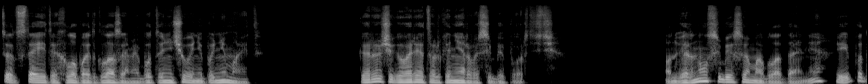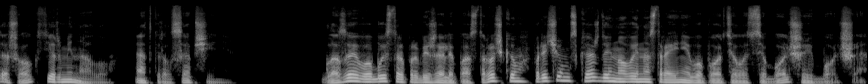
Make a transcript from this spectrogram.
Тот стоит и хлопает глазами, будто ничего не понимает. Короче говоря, только нервы себе портить. Он вернул себе самообладание и подошел к терминалу. Открыл сообщение. Глаза его быстро пробежали по строчкам, причем с каждой новой настроение его портилось все больше и больше.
